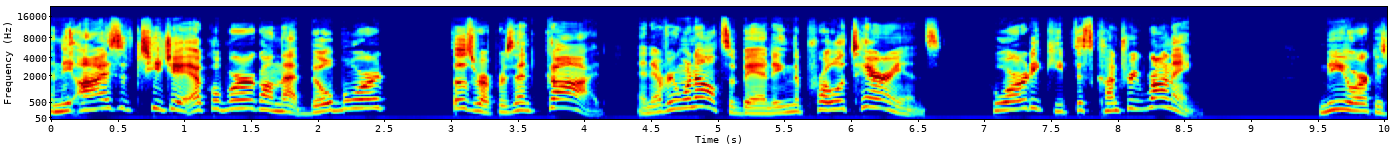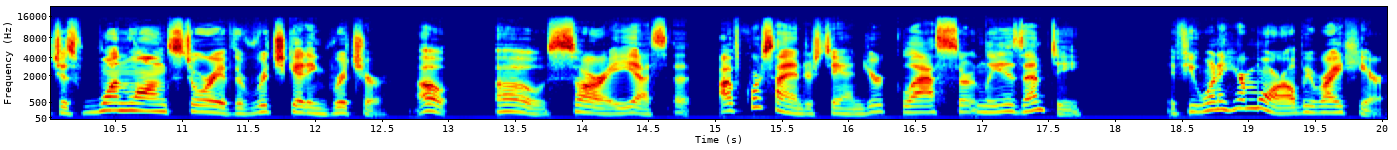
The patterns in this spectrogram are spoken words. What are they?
And the eyes of TJ Eckleburg on that billboard? Those represent God and everyone else abandoning the proletarians who already keep this country running. New York is just one long story of the rich getting richer. Oh, oh, sorry. Yes, uh, of course I understand. Your glass certainly is empty. If you want to hear more, I'll be right here.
